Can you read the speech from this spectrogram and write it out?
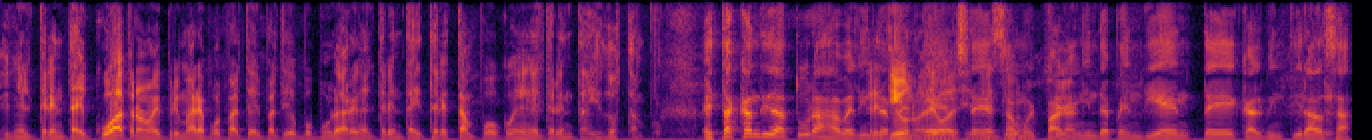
en el 34 no hay primaria por parte del Partido Popular, en el 33 tampoco y en el 32 tampoco. Estas candidaturas, Abel 31, debo Independiente, decir, 31, Samuel Pagán sí. Independiente, Calvin Tiralza.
